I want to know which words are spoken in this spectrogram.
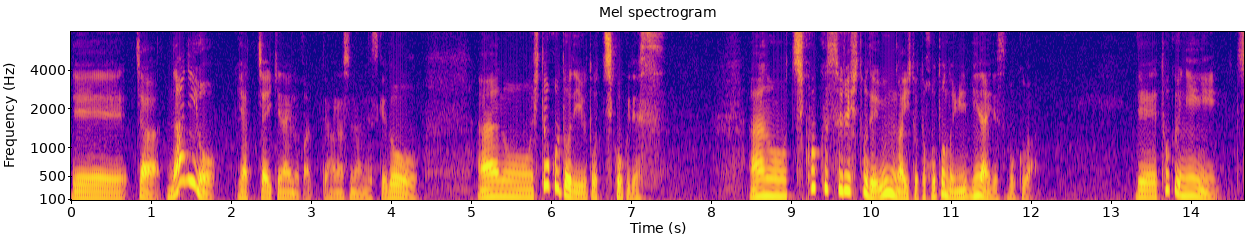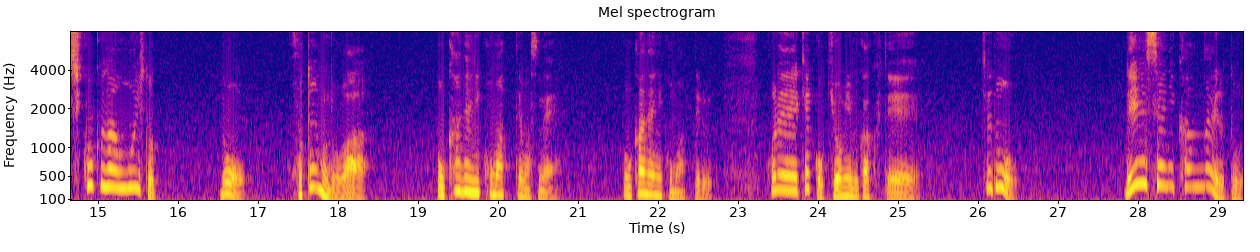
でじゃあ何をやっちゃいけないのかって話なんですけどあの一言で言うと遅刻です。あの遅刻する人で運がいい人ってほとんど見見ないです僕は。で特に遅刻が多い人のほとんどはお金に困ってますねお金に困ってるこれ結構興味深くてけど冷静に考えると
